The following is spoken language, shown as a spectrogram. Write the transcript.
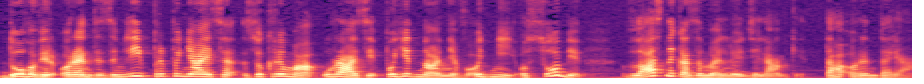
Договір оренди землі припиняється, зокрема, у разі поєднання в одній особі власника земельної ділянки та орендаря.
